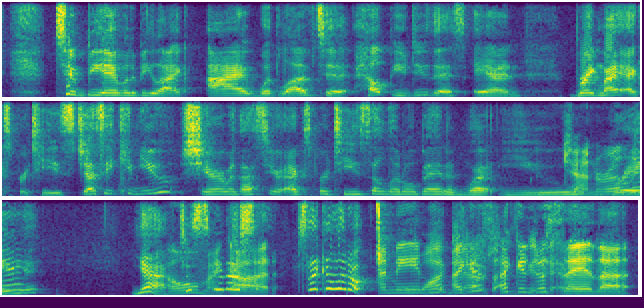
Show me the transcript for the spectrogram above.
to be able to be like, I would love to help you do this and bring my expertise. Jesse, can you share with us your expertise a little bit and what you Generally? bring? Yeah. Oh just my God. Just like a little. I mean, Watch I out, guess I can just say everything. that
